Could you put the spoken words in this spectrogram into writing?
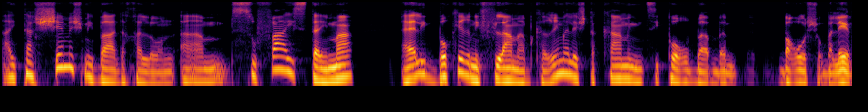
הייתה שמש מבעד החלון, הסופה הסתיימה, היה לי בוקר נפלא מהבקרים האלה שאתה קם עם ציפור ב- ב- בראש או בלב.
